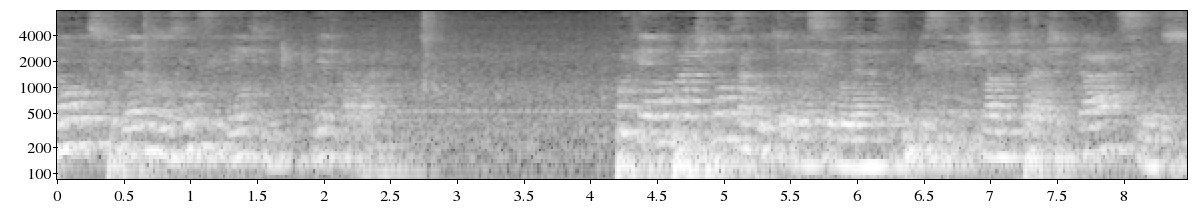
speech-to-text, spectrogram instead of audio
não estudamos os incidentes de trabalho? Porque não praticamos a cultura da segurança. Porque se efetivamente praticássemos,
